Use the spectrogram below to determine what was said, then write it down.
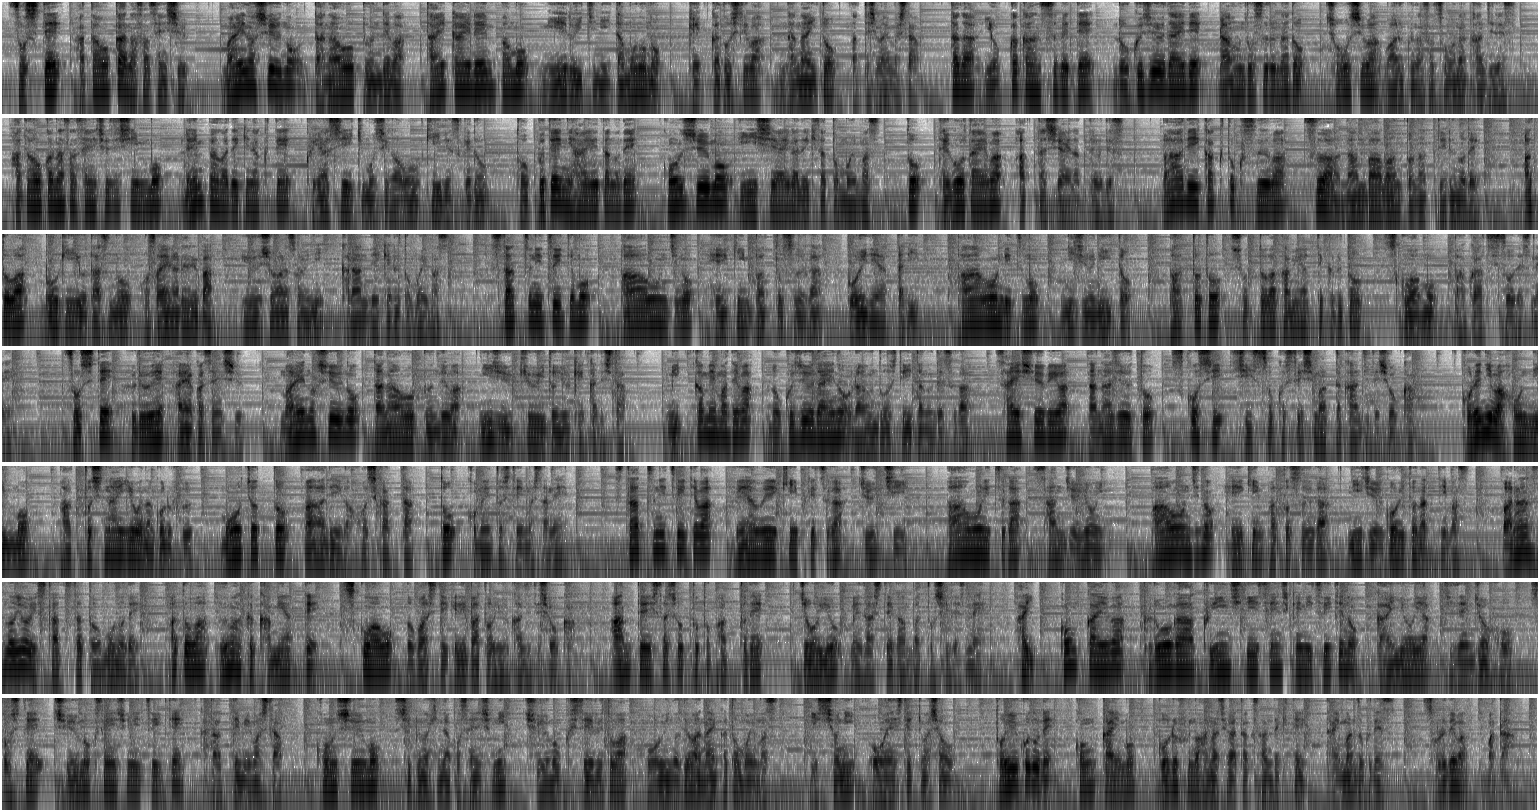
そして畑岡奈紗選手、前の週のダナオープンでは大会連覇も見える位置にいたものの結果としては7位となってしまいました。ただ4日間すべて60代でラウンドするなど調子は悪くなさそうな感じです。畑岡奈紗選手自身も連覇ができなくて悔しい気持ちが大きいですけどトップ10に入れたので今週もいい試合ができたと思いますと手応えはあった試合だったようです。バーディー獲得数はツアーナンバーワンとなっているのであとはボギーを出すのを抑えられれば優勝争いに絡んでいけると思います。スタッツについてもパーオン時の平均パット数が5位であったりパーオン率も22位とパットとショットが噛み合ってくるとスコアも爆発しそうですね。そして古江彩佳選手。前の週のダナーオープンでは29位という結果でした。3日目までは60台のラウンドをしていたのですが、最終日は70と少し失速してしまった感じでしょうか。これには本人もパッとしないようなゴルフ、もうちょっとバーディーが欲しかったとコメントしていましたね。スタッツについてはフェアウェイキープ率が11位、パーオン率が34位、パーオン時の平均パット数が25位となっています。バランスの良いスタッツだと思うので、あとはうまく噛み合ってスコアを伸ばしていければという感じでしょうか。安定したショットとパットで上位を目指して頑張ってほしいですね。はい。今回はクローガークイーンシティ選手権についての概要や事前情報、そして注目選手について語ってみました。今週も渋野日向子選手に注目している人は多いのではないかと思います。一緒に応援していきましょう。ということで今回もゴルフの話がたくさんできて大満足です。それではまた。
